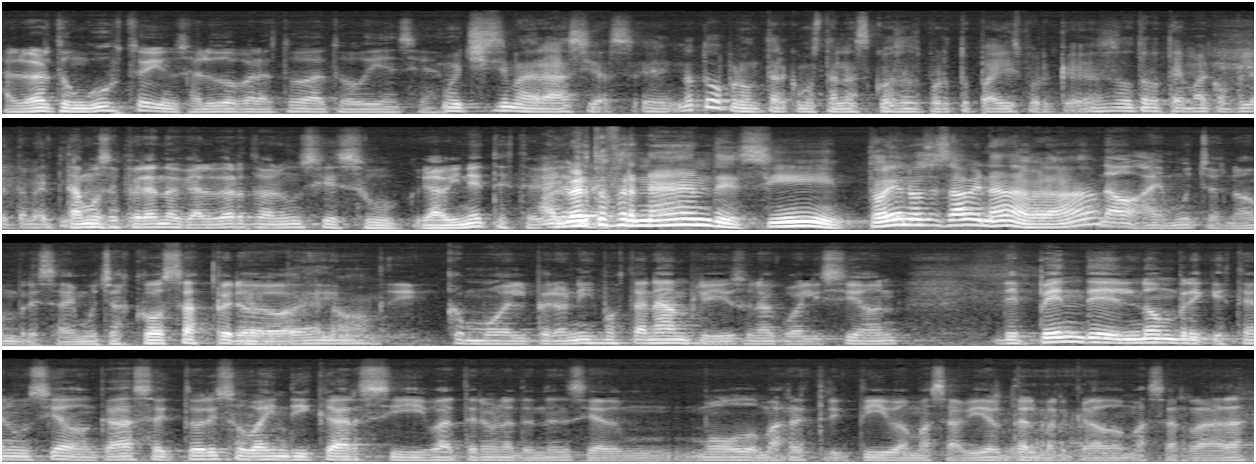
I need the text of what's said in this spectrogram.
Alberto, un gusto y un saludo para toda tu audiencia. Muchísimas gracias. Eh, no te voy a preguntar cómo están las cosas por tu país porque ese es otro tema completamente. Estamos esperando que Alberto anuncie su gabinete este viernes. Alberto Fernández, sí. Todavía no se sabe nada, ¿verdad? No, hay muchos nombres, hay muchas cosas, pero, pero no. eh, como el peronismo es tan amplio y es una coalición, depende del nombre que esté anunciado en cada sector, eso va a indicar si va a tener una tendencia de un modo más restrictiva, más abierta al mercado, más cerrada.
